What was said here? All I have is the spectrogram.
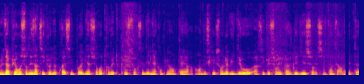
Nous nous appuierons sur des articles de presse et vous pourrez bien sûr retrouver toutes les sources et des liens complémentaires en description de la vidéo ainsi que sur les pages dédiées sur le site internet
